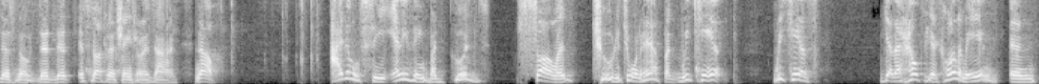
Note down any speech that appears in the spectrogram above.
there's no, that, that, it's not going to change on a dime. Now, I don't see anything but good, solid two to two and a half. But we can't, we can't get a healthy economy and, and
